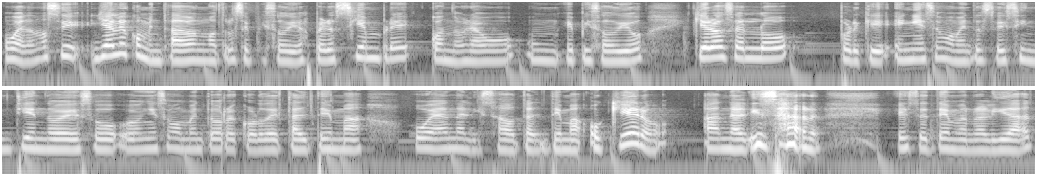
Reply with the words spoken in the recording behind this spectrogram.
bueno, no sé, ya lo he comentado en otros episodios, pero siempre cuando grabo un episodio quiero hacerlo porque en ese momento estoy sintiendo eso o en ese momento recordé tal tema o he analizado tal tema o quiero analizar ese tema en realidad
